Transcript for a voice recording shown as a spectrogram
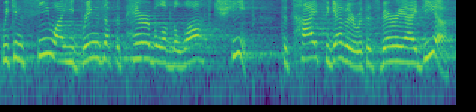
we can see why he brings up the parable of the lost sheep to tie together with this very idea.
